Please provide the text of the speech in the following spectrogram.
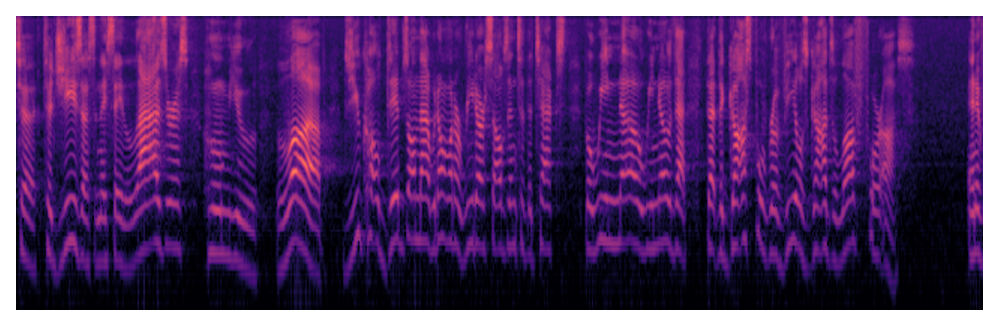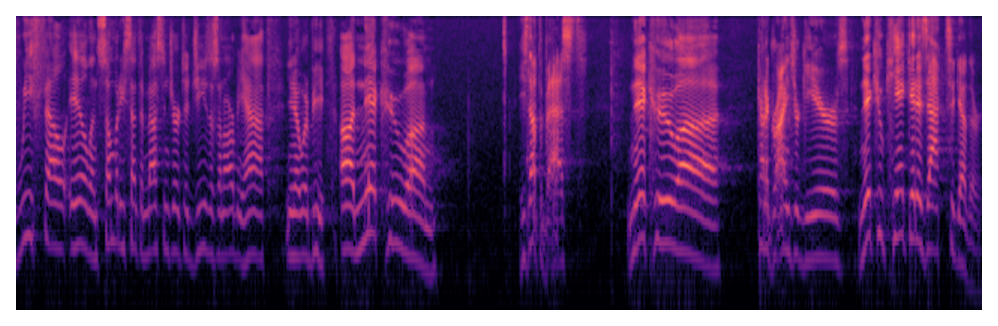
to, to Jesus and they say, Lazarus, whom you love, do you call dibs on that? We don't want to read ourselves into the text, but we know, we know that, that the gospel reveals God's love for us. And if we fell ill and somebody sent a messenger to Jesus on our behalf, you know, it would be uh, Nick, who, um, he's not the best. Nick, who uh, kind of grinds your gears. Nick, who can't get his act together.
